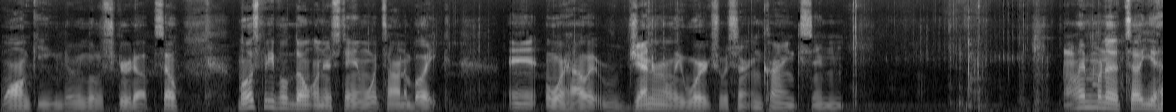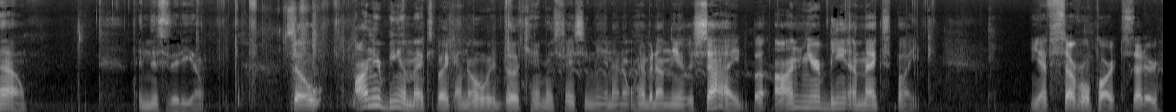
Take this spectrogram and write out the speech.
wonky. They're a little screwed up. So most people don't understand what's on a bike and or how it generally works with certain cranks and I'm gonna tell you how in this video. So on your BMX bike, I know the camera's facing me and I don't have it on the other side, but on your BMX bike, you have several parts that are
